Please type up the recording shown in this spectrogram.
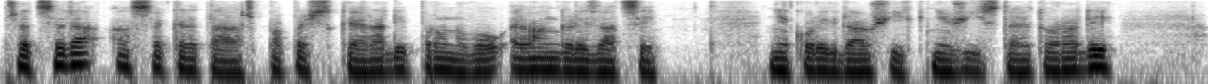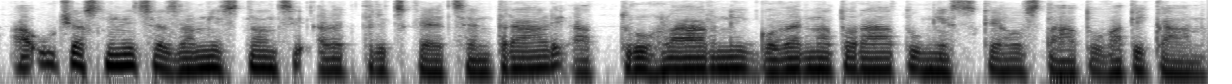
předseda a sekretář Papežské rady pro novou evangelizaci, několik dalších kněží z této rady a účastnili se zaměstnanci elektrické centrály a truhlárny governatorátu městského státu Vatikán.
